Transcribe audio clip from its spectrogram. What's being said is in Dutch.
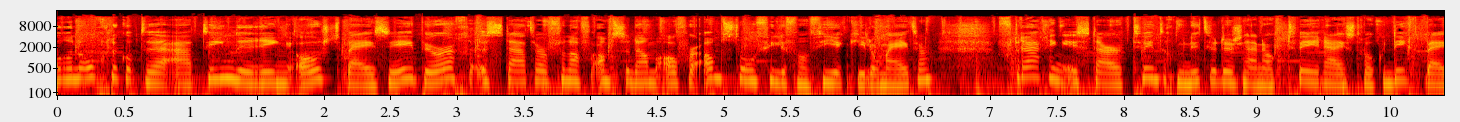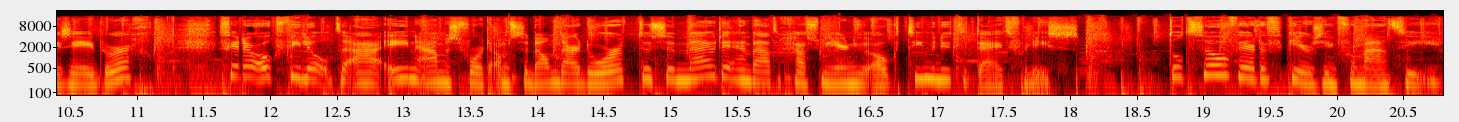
Door een ongeluk op de A10, de Ring Oost bij Zeeburg... staat er vanaf Amsterdam over Amstel een file van 4 kilometer. Vertraging is daar 20 minuten. Er zijn ook twee rijstroken dicht bij Zeeburg. Verder ook file op de A1 Amersfoort Amsterdam. Daardoor tussen Muiden en Watergraafsmeer nu ook 10 minuten tijdverlies. Tot zover de verkeersinformatie.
